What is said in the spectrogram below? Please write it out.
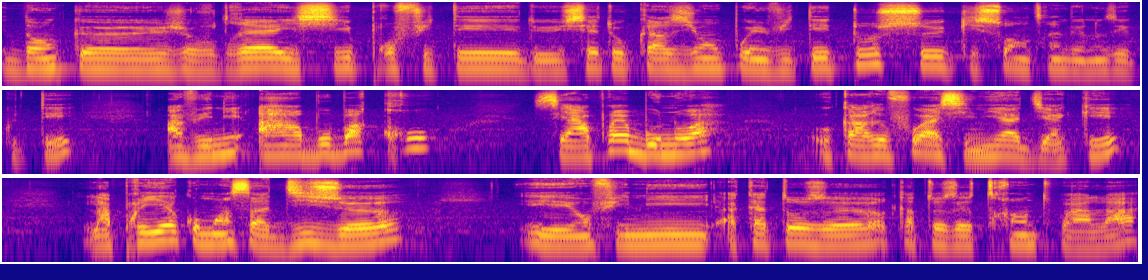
Donc, euh, je voudrais ici profiter de cette occasion pour inviter tous ceux qui sont en train de nous écouter à venir à Abobakro. C'est après Benoît, au carrefour assigné à Diaké. La prière commence à 10h et on finit à 14h, 14h30 par là.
